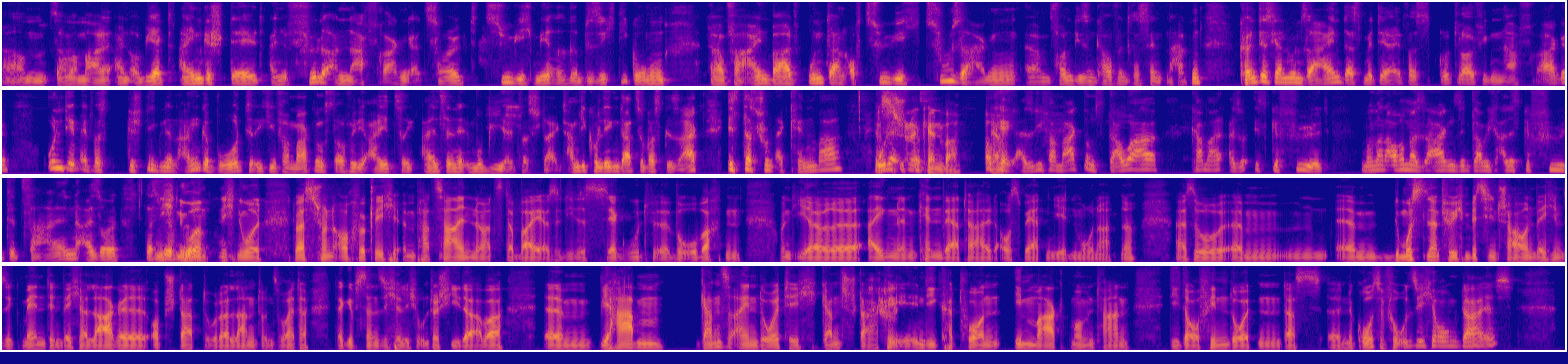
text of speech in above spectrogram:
ähm, sagen wir mal, ein Objekt eingestellt, eine Fülle an Nachfragen erzeugt, zügig mehrere Besichtigungen äh, vereinbart und dann auch zügig Zusagen ähm, von diesen Kaufinteressenten hatten, könnte es ja nun sein, dass mit der etwas rückläufigen Nachfrage und dem etwas gestiegenen Angebot die Vermarktungsdauer für die einzelne Immobilie etwas steigt. Haben die Kollegen dazu was gesagt? Ist das schon erkennbar? Es ist schon ist das... erkennbar. Okay, ja. also die Vermarktungsdauer kann man, also ist gefühlt muss man auch immer sagen, sind, glaube ich, alles gefühlte Zahlen. Also, nicht nur, nicht nur. Du hast schon auch wirklich ein paar Zahlen-Nerds dabei, also die das sehr gut äh, beobachten und ihre eigenen Kennwerte halt auswerten jeden Monat. Ne? Also ähm, ähm, du musst natürlich ein bisschen schauen, welchem Segment, in welcher Lage, ob Stadt oder Land und so weiter. Da gibt es dann sicherlich Unterschiede, aber ähm, wir haben ganz eindeutig ganz starke Indikatoren im Markt momentan, die darauf hindeuten, dass äh, eine große Verunsicherung da ist.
